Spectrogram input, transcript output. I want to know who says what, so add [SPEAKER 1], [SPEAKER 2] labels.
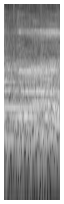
[SPEAKER 1] give up.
